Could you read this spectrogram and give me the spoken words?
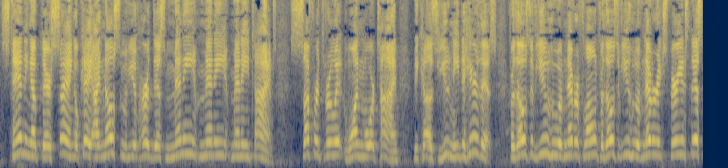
standing up there saying, okay, I know some of you have heard this many, many, many times suffer through it one more time because you need to hear this. For those of you who have never flown, for those of you who have never experienced this,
